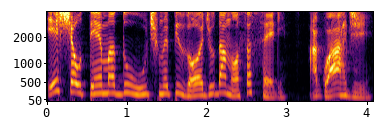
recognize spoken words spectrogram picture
Este é o tema do último episódio da nossa série. Aguarde!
